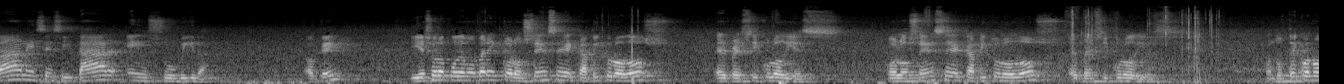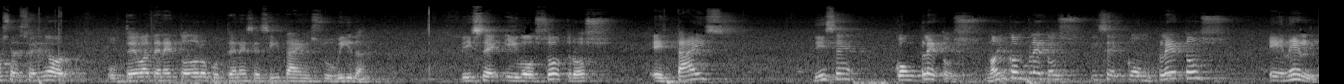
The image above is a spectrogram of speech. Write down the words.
va a necesitar en su vida. ¿Ok? Y eso lo podemos ver en Colosenses el capítulo 2, el versículo 10. Colosenses el capítulo 2, el versículo 10. Cuando usted conoce al Señor, usted va a tener todo lo que usted necesita en su vida. Dice, y vosotros estáis dice completos, no incompletos, dice completos en Él,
